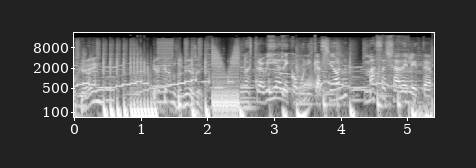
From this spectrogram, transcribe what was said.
Okay, the music. Nuestra vía de comunicación más allá del éter.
